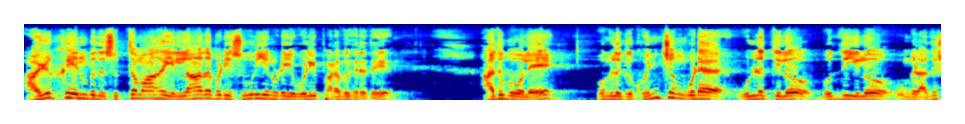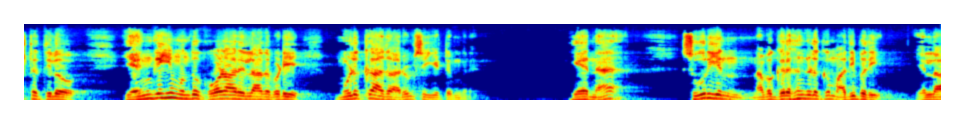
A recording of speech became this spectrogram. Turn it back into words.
அழுக்கு என்பது சுத்தமாக இல்லாதபடி சூரியனுடைய ஒளி பரவுகிறது. அதுபோல உங்களுக்கு கொஞ்சம் கூட உள்ளத்திலோ புத்தியிலோ உங்கள் அதிர்ஷ்டத்திலோ எங்கேயும் வந்து கோளாறு இல்லாதபடி முழுக்க அது அருள் செய்யட்டும்ங்கிற ஏன்னா சூரியன் நவகிரகங்களுக்கும் அதிபதி. எல்லா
